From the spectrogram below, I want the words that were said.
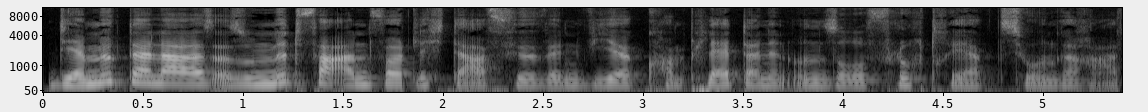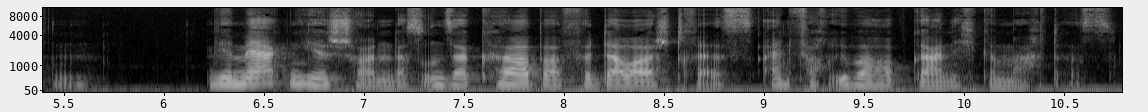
Die Amygdala ist also mitverantwortlich dafür, wenn wir komplett dann in unsere Fluchtreaktion geraten. Wir merken hier schon, dass unser Körper für Dauerstress einfach überhaupt gar nicht gemacht ist.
